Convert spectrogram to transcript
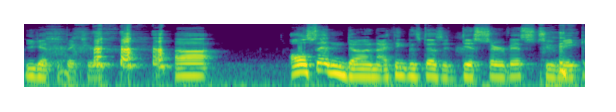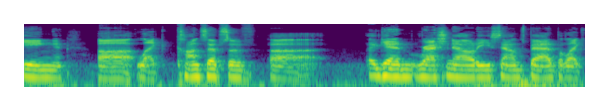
You get the picture. uh, all said and done, I think this does a disservice to making uh, like concepts of uh, again rationality sounds bad, but like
